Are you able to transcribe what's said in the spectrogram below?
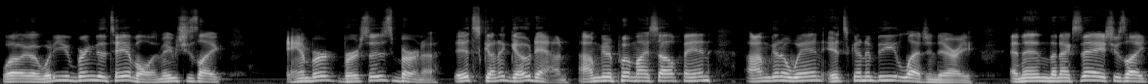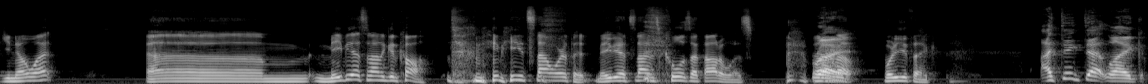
well, what do you bring to the table? And maybe she's like, Amber versus Berna. It's gonna go down. I'm gonna put myself in. I'm gonna win. It's gonna be legendary. And then the next day, she's like, you know what? Um, maybe that's not a good call. maybe it's not worth it. Maybe that's not as cool as I thought it was. Well, I don't Right. What do you think? I think that like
